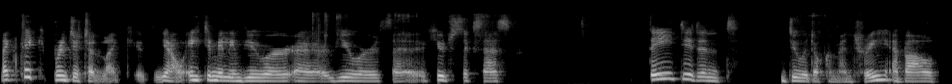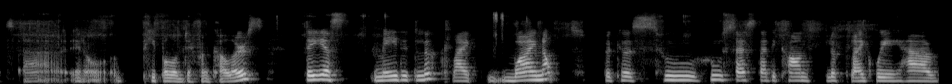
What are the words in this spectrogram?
like take Bridgerton, like you know, 80 million viewer uh, viewers, a huge success. They didn't do a documentary about uh, you know people of different colors. They just made it look like why not? Because who who says that it can't look like we have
